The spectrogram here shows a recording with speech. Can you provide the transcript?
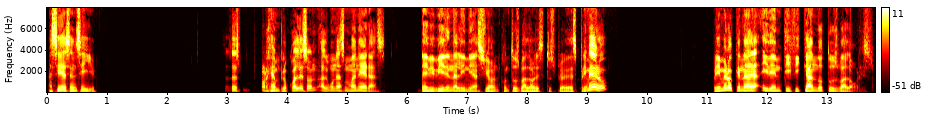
Así de sencillo. Entonces, por ejemplo, ¿cuáles son algunas maneras de vivir en alineación con tus valores y tus prioridades? Primero, Primero que nada, identificando tus valores.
